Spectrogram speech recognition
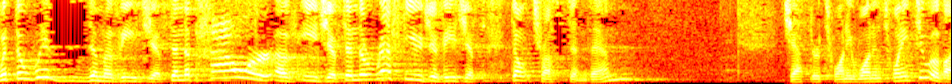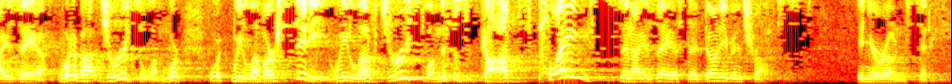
with the wisdom of Egypt and the power of Egypt and the refuge of Egypt. Don't trust in them. Chapter 21 and 22 of Isaiah. What about Jerusalem? We're, we love our city. We love Jerusalem. This is God's place. And Isaiah said, Don't even trust in your own city.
